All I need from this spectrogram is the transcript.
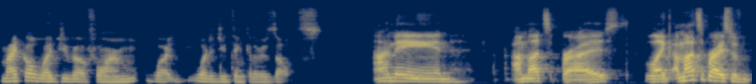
Michael, what did you vote for him? What what did you think of the results? I mean, I'm not surprised. Like, I'm not surprised with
